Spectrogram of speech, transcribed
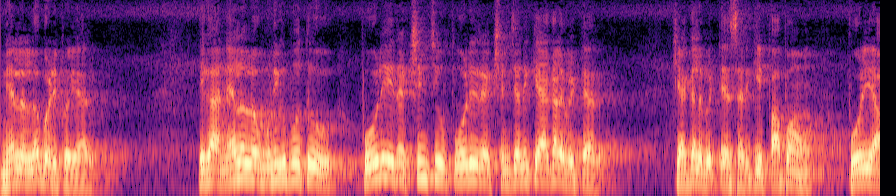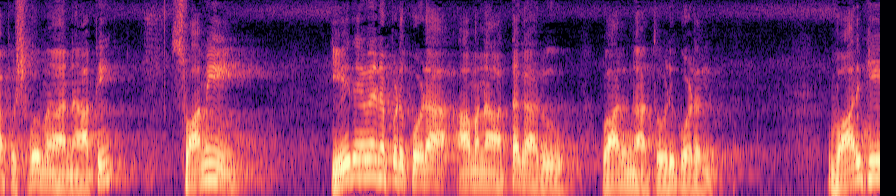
నీళ్ళల్లో పడిపోయారు. ఇక నీళ్ళలో మునిగిపోతూ పోలి రక్షించి పోలి రక్షించని కేకలు పెట్టారు. కేకలు పెట్టేసరికి పాపం పోలి ఆ పుష్పమాన్ని ఆపి స్వామి ఏదేమైనప్పుడు కూడా ఆమె నా అత్తగారు వారు నా తోడికోడళ్ళు వారికి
